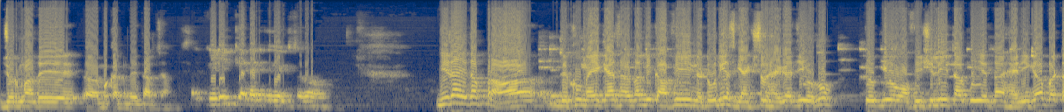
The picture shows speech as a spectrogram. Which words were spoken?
ਜੁਰਮਾਂ ਦੇ ਮੁਕੱਦਮੇ ਦਰਜ ਹਨ। ਸਰ, ਕਿਹੜੀ ਕੈਟਾਗਰੀ ਦੇ ਗੈਂਗਸਟਰ ਜਿਹੜਾ ਇਹਦਾ ਭਰਾ ਦੇਖੋ ਮੈਂ ਇਹ ਕਹਿ ਸਕਦਾ ਵੀ ਕਾਫੀ ਨਟੋਰੀਅਸ ਗੈਂਗਸਟਰ ਹੈਗਾ ਜੀ ਉਹ ਕਿਉਂਕਿ ਉਹ ਆਫੀਸ਼ੀਅਲੀ ਤਾਂ ਕੋਈ ਇਦਾਂ ਹੈ ਨਹੀਂਗਾ ਬਟ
